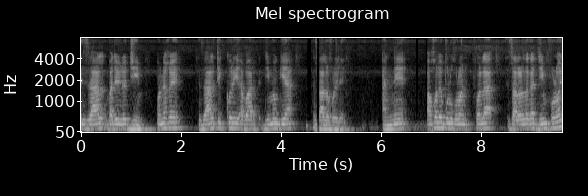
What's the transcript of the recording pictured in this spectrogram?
জাল বাদে হইল জিম অনেকে জাল ঠিক করি আবার জিমও গিয়া জালও পড়ি লাই আনে অকলে ভুল করন পয়লা জালর জায়গা জিম পড়ই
